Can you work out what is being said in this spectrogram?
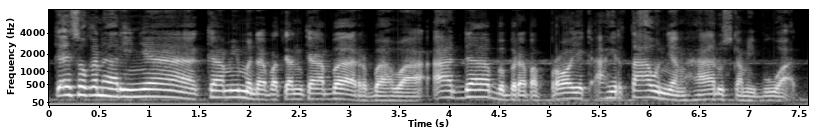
Keesokan harinya, kami mendapatkan kabar bahwa ada beberapa proyek akhir tahun yang harus kami buat.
